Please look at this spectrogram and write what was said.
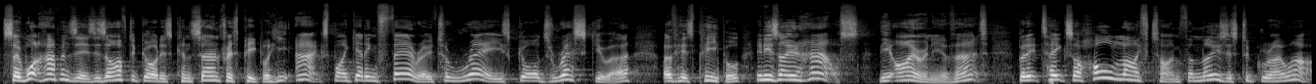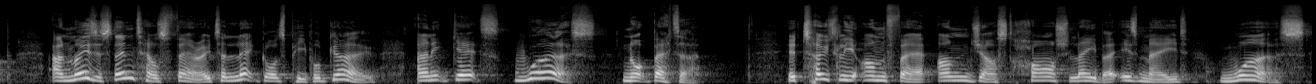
So what happens is, is after God is concerned for his people, he acts by getting Pharaoh to raise God's rescuer of his people in his own house. The irony of that. But it takes a whole lifetime for Moses to grow up. And Moses then tells Pharaoh to let God's people go. And it gets worse, not better. A totally unfair, unjust, harsh labour is made worse.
